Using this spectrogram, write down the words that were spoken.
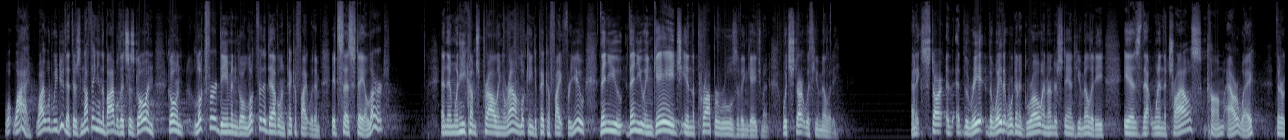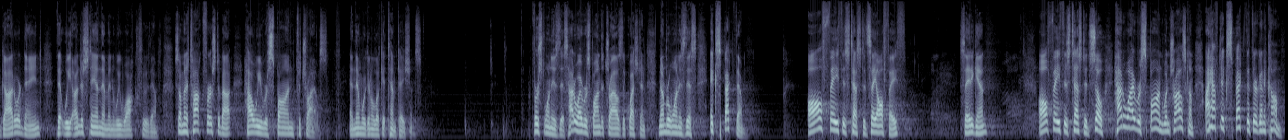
Why? Why would we do that? There's nothing in the Bible that says go and go and look for a demon, go look for the devil and pick a fight with him. It says stay alert. And then when he comes prowling around looking to pick a fight for you, then you then you engage in the proper rules of engagement, which start with humility. And it start, uh, uh, the, re, the way that we're going to grow and understand humility is that when the trials come our way, that are God ordained, that we understand them and we walk through them. So I'm going to talk first about how we respond to trials, and then we're going to look at temptations. First one is this How do I respond to trials? The question. Number one is this expect them. All faith is tested. Say all faith. Say it again. All faith is tested. So, how do I respond when trials come? I have to expect that they're going to come.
